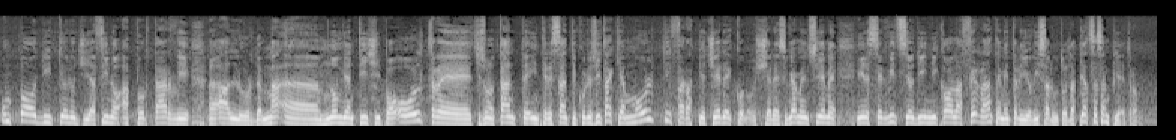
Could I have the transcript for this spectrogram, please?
un po' di teologia fino a portarvi uh, a Lourdes, ma uh, non vi anticipo oltre, ci sono tante interessanti curiosità che a molti farà piacere conoscere. Seguiamo insieme il servizio di Nicola Nicola Ferrante mentre io vi saluto da Piazza San Pietro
